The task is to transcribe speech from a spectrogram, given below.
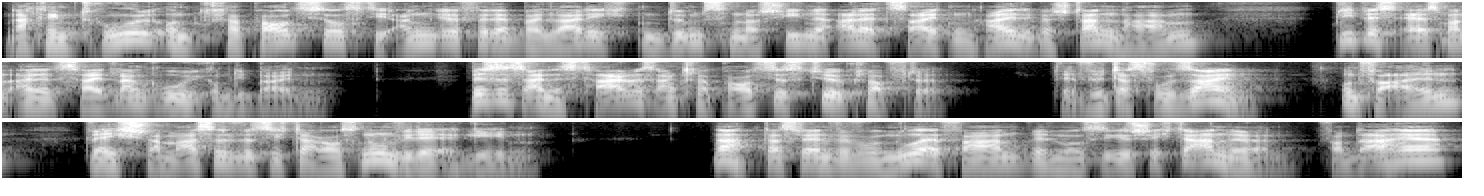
Nachdem Truhl und Klapautius die Angriffe der beleidigten dümmsten Maschine aller Zeiten heil überstanden haben, blieb es erstmal eine Zeit lang ruhig um die beiden. Bis es eines Tages an Klapautius Tür klopfte. Wer wird das wohl sein? Und vor allem, welch Schlamassel wird sich daraus nun wieder ergeben? Na, das werden wir wohl nur erfahren, wenn wir uns die Geschichte anhören. Von daher,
